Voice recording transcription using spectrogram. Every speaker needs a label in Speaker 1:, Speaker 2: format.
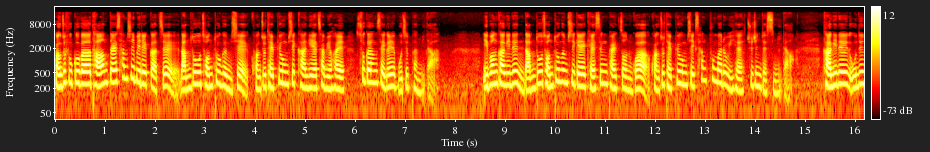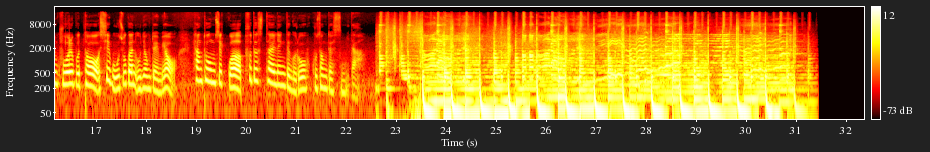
Speaker 1: 광주 북구가 다음 달 31일까지 남도 전통 음식, 광주 대표 음식 강의에 참여할 수강생을 모집합니다. 이번 강의는 남도 전통 음식의 계승 발전과 광주 대표 음식 상품화를 위해 추진됐습니다. 강의는 오는 9월부터 15주간 운영되며 향토 음식과 food styling 등으로 구성됐습니다.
